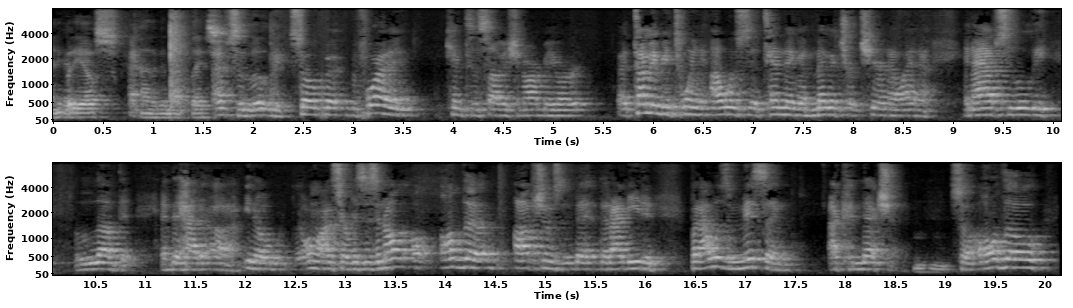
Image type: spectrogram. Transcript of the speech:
Anybody else kind of in that place? Absolutely. So, but before I came to the Salvation Army, or a time in between, I was attending a mega church here in Atlanta, and I absolutely loved it. And they had, uh, you know, online services and all, all, all the options that, that I needed, but I was missing a connection. So, although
